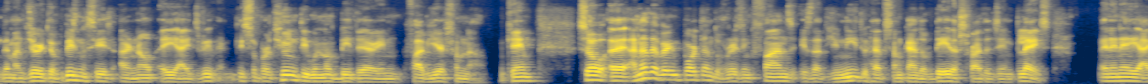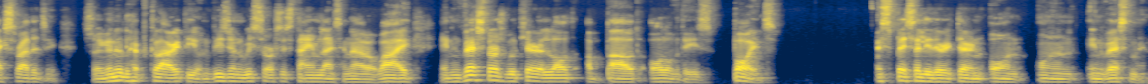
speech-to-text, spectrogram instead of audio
the majority of businesses are not AI driven. This opportunity will not be there in five years from now. Okay. So, uh, another very important of raising funds is that you need to have some kind of data strategy in place and an AI strategy. So you need to have clarity on vision, resources, timelines, and ROI. And investors will care a lot about all of these points, especially the return on, on investment.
